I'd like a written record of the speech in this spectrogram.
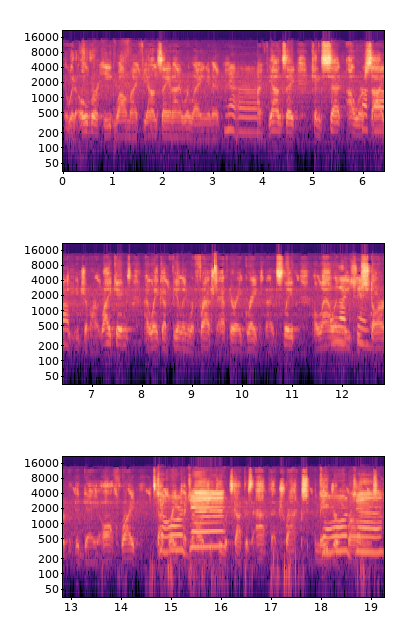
It would overheat while my fiance and I were laying in it. Nuh-uh. My fiance can set our Fuck side off. to each of our likings. I wake up feeling refreshed after a great night's sleep, allowing me to start the day off right. It's got great technology too. It's got this app that tracks major Georgia.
